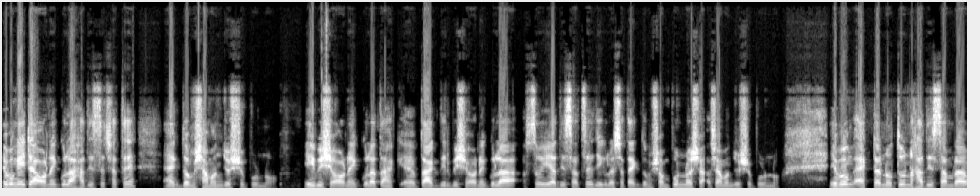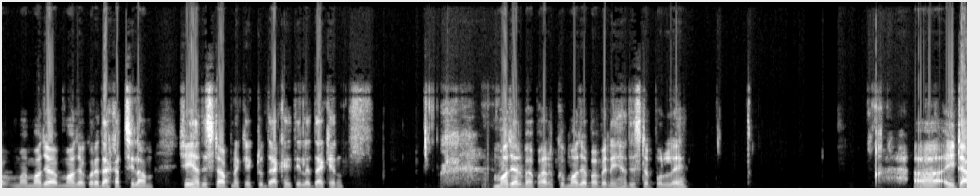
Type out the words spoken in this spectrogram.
এবং এটা অনেকগুলা হাদিসের সাথে একদম সামঞ্জস্যপূর্ণ। এই বিষয়ে অনেকগুলা তাক- তাকদির বিষয়ে অনেকগুলা সহি হাদিস আছে, যেগুলোর সাথে একদম সম্পূর্ণ সামঞ্জস্যপূর্ণ। এবং একটা নতুন হাদিস আমরা মজা মজা করে দেখাচ্ছিলাম, সেই হাদিসটা আপনাকে একটু দেখাই দিলে দেখেন। মজার ব্যাপার, খুব মজা পাবেন এই হাদিসটা পড়লে। এইটা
